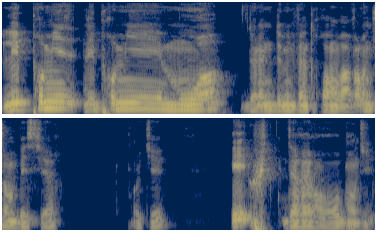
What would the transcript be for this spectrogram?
les premiers, les premiers mois de l'année 2023, on va avoir une jambe baissière. OK Et derrière, on rebondit.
